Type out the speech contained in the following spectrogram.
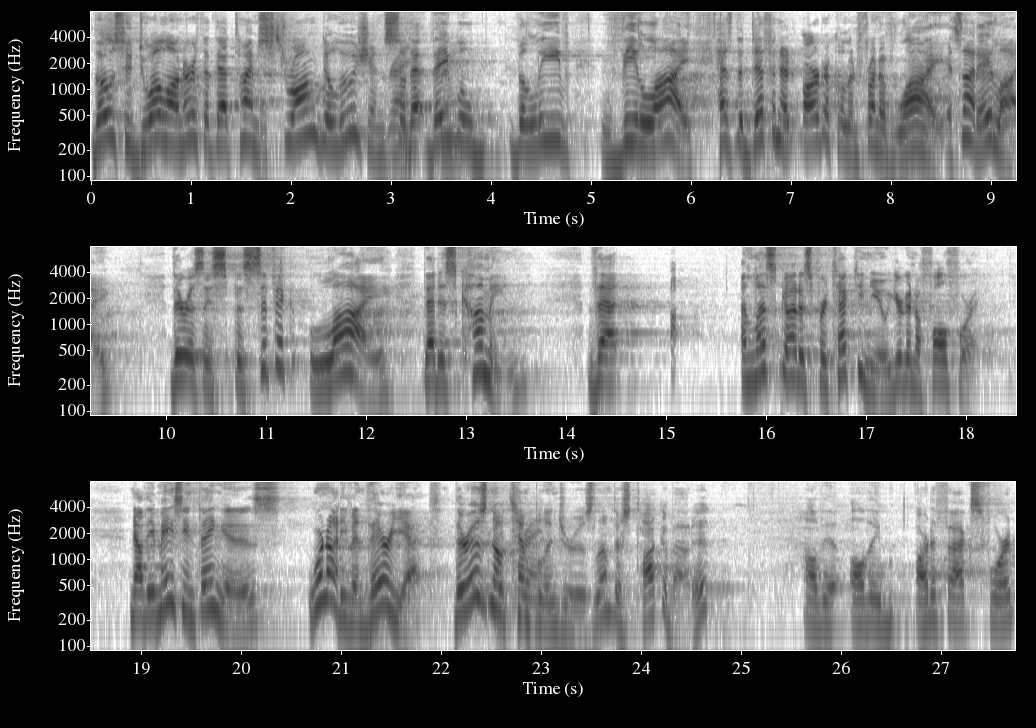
those who dwell on earth at that time strong delusions right, so that they right. will believe the lie. Has the definite article in front of lie. It's not a lie. There is a specific lie that is coming that uh, unless God is protecting you, you're going to fall for it. Now, the amazing thing is, we're not even there yet. There is no That's temple right. in Jerusalem. There's talk about it. All the, all the artifacts for it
